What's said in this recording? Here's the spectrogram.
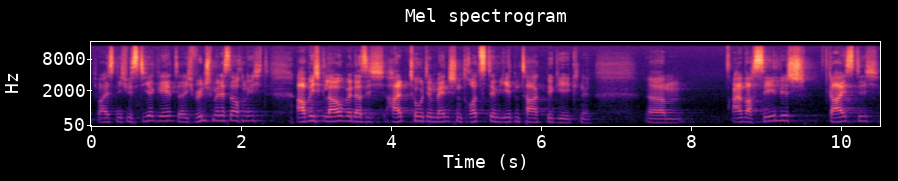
Ich weiß nicht, wie es dir geht. Ich wünsche mir das auch nicht. Aber ich glaube, dass ich halbtote Menschen trotzdem jeden Tag begegne. Ähm, einfach seelisch, geistig,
